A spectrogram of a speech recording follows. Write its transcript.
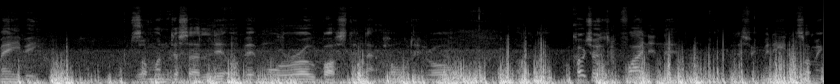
maybe someone just a little bit more robust in that holding. Is fine in there. I just think we need something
